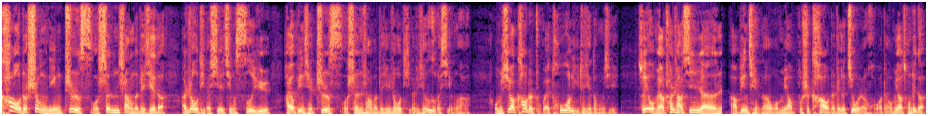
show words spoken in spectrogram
靠着圣灵致死身上的这些的啊肉体的邪情私欲，还有并且致死身上的这些肉体的这些恶行啊，我们需要靠着主来脱离这些东西，所以我们要穿上新人啊，并且呢，我们要不是靠着这个旧人活着，我们要从这个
